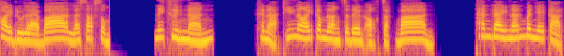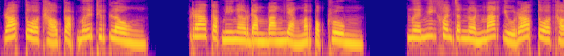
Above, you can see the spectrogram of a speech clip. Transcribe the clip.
คอยดูแลบ้านและทรัพย์สมบัติในคืนนั้น ขณะที่น้อยกำลังจะเดินออกจากบ้าน ทันใดนั้นบรรยากาศรอบตัวเขากลับมืดทึบลง ราวกับมีเงาดำบางอย่างมาปกคลุม เหมือนมีคนจำนวนมากอยู่รอบตัวเขา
